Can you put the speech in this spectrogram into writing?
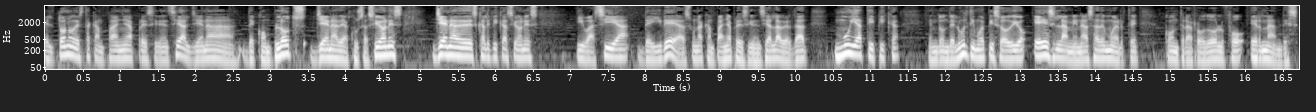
el tono de esta campaña presidencial llena de complots, llena de acusaciones, llena de descalificaciones y vacía de ideas. Una campaña presidencial, la verdad, muy atípica, en donde el último episodio es la amenaza de muerte contra Rodolfo Hernández.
